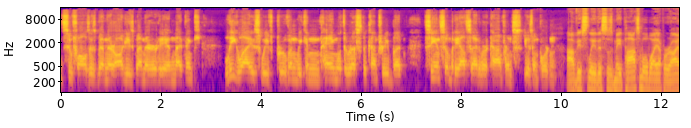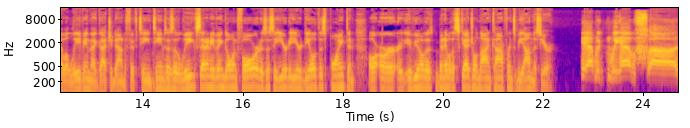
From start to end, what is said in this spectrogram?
Sioux Falls has been there, Augie's been there, and I think league wise, we've proven we can hang with the rest of the country, but seeing somebody outside of our conference is important. Obviously, this was made possible by Upper Iowa leaving. That got you down to 15 teams. Has the league said anything going forward? Is this a year-to-year deal at this point, and or, or have you been able to schedule non-conference beyond this year? Yeah, we we have uh,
